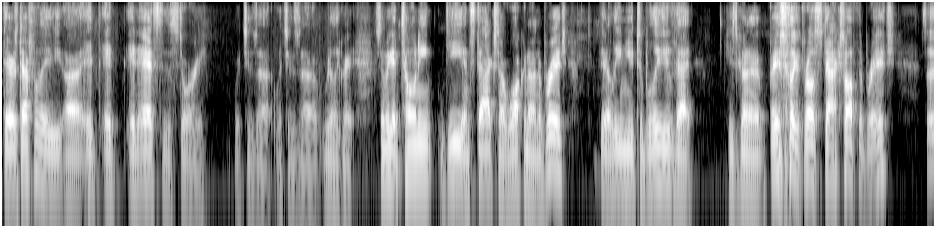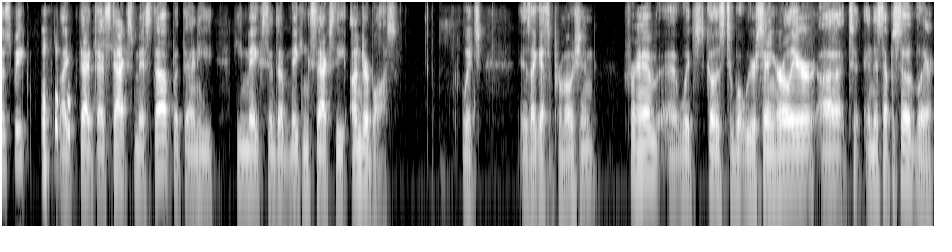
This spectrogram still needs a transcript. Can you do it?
there's definitely uh, it it it adds to the story, which is uh which is uh really great. So we get Tony D and Stacks are walking on the bridge they're leading you to believe that he's going to basically throw Stacks off the bridge, so to speak. like that that Stacks messed up, but then he he makes ends up making Stacks the underboss, which is I guess a promotion for him, uh, which goes to what we were saying earlier uh, to, in this episode, where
